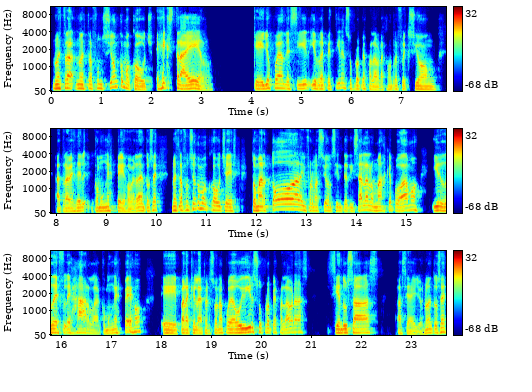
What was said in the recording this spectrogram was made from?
Nuestra, nuestra función como coach es extraer que ellos puedan decir y repetir en sus propias palabras con reflexión a través del como un espejo, ¿verdad? Entonces, nuestra función como coach es tomar toda la información, sintetizarla lo más que podamos y reflejarla como un espejo eh, para que la persona pueda oír sus propias palabras siendo usadas hacia ellos, ¿no? Entonces,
